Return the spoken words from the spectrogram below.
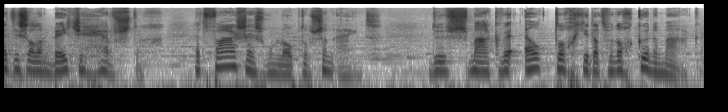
Het is al een beetje herfstig. Het vaarseizoen loopt op zijn eind. Dus maken we elk tochtje dat we nog kunnen maken.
